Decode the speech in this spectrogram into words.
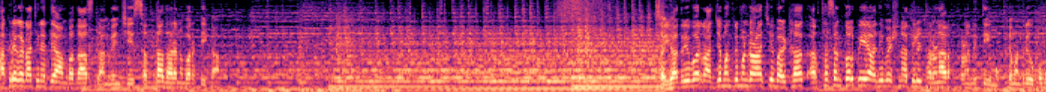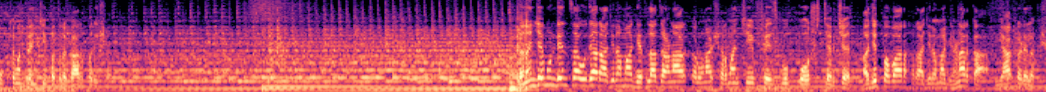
ठाकरे गटाचे नेते अंबादास दानवेंची सत्ताधाऱ्यांवर टीका. सह्याद्रीवर राज्य मंत्रिमंडळाची बैठक अर्थसंकल्पीय अधिवेशनातील ठरणार रणनीती मुख्यमंत्री उपमुख्यमंत्र्यांची पत्रकार परिषद. धनंजय मुंडेंचा उद्या राजीनामा घेतला जाणार करुणा शर्मांची फेसबुक पोस्ट चर्चेत. अजित पवार राजीनामा घेणार का? याकडे लक्ष.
